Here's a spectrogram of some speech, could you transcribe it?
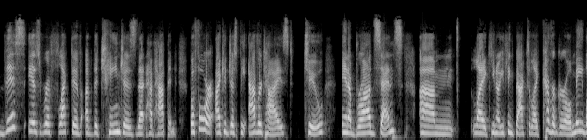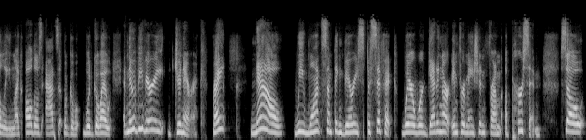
this is reflective of the changes that have happened. Before, I could just be advertised to in a broad sense. Um, like you know you think back to like covergirl maybelline like all those ads that would go would go out and they would be very generic right now we want something very specific where we're getting our information from a person. So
